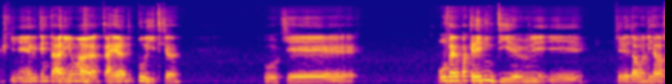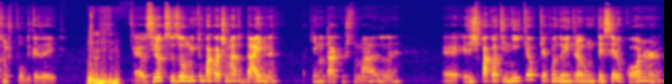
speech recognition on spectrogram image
acho que ele tentaria uma carreira de política. Né? Porque o velho para querer mentir e, e, querer dar uma de relações públicas aí. é, o Seahawks usou muito um pacote chamado Dime, né? Pra quem não tá acostumado, né? É, existe pacote Nickel, que é quando entra um terceiro corner, né?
